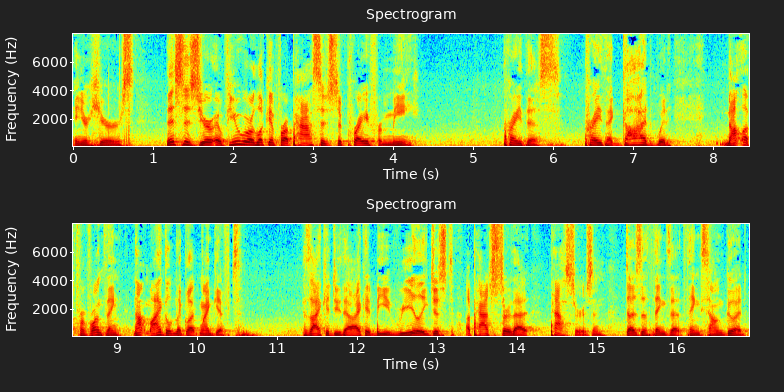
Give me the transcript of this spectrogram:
and your hearers. This is your, if you were looking for a passage to pray for me, pray this. Pray that God would not let, for one thing, not my, neglect my gift. Because I could do that. I could be really just a pastor that pastors and does the things that things sound good.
